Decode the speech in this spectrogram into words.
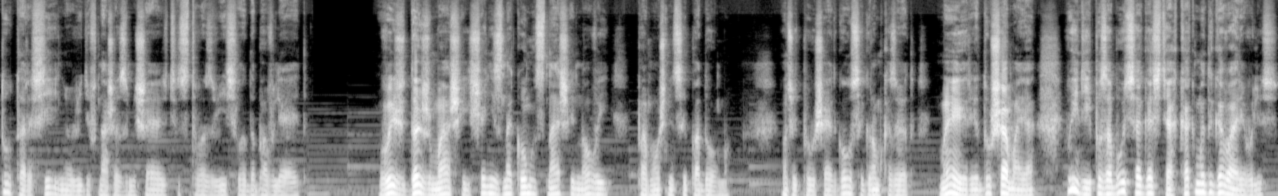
Тут Арсений, увидев наше замешательство, весело добавляет – вы ж даже, Маша, еще не знакомы с нашей новой помощницей по дому. Он чуть повышает голос и громко зовет. «Мэри, душа моя, выйди и позаботься о гостях, как мы договаривались».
